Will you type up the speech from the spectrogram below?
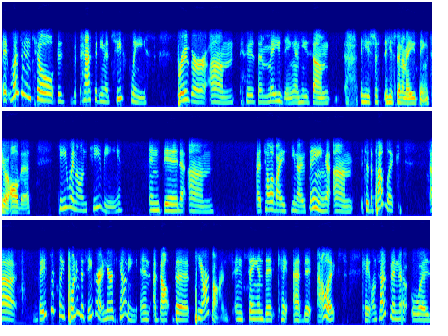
it wasn't until the the Pasadena chief police Bruegger, um, who's an amazing, and he's um, he's just he's been amazing through all this. He went on TV and did um, a televised, you know, thing um, to the public, uh, basically pointing the finger at Harris County and about the PR bonds and saying that uh, that Alex, Caitlynne's husband, was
